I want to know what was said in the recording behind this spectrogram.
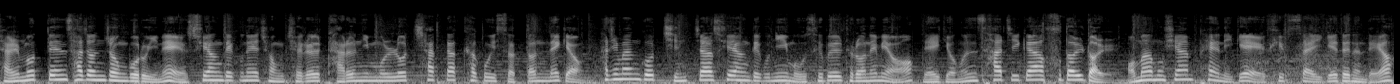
잘못된 사전 정보로 인해 수양대군의 정체를 다른 인물로 착각하고 있었던 내경. 하지만 곧 진짜 수양대군이 모습을 드러내며 내경은 사지가 후덜덜 어마무시한 패닉에 휩싸이게 되는데요.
